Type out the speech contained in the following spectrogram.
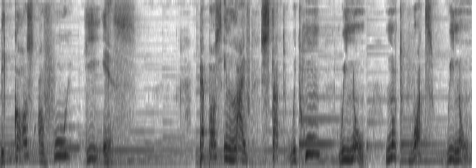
because of who He is. Purpose in life starts with whom we know, not what we know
